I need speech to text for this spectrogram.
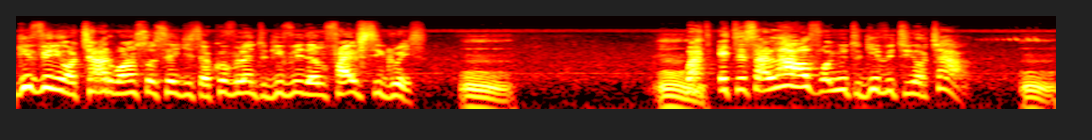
giving your child one sausage is equivalent to giving them five cigarettes. Mm. But it is allowed for you to give it to your child. Mm.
